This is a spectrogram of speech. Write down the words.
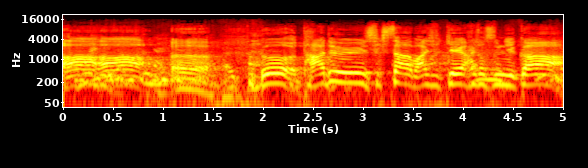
아, 아, 어, 그 다들 식사 맛있게 하셨습니까?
